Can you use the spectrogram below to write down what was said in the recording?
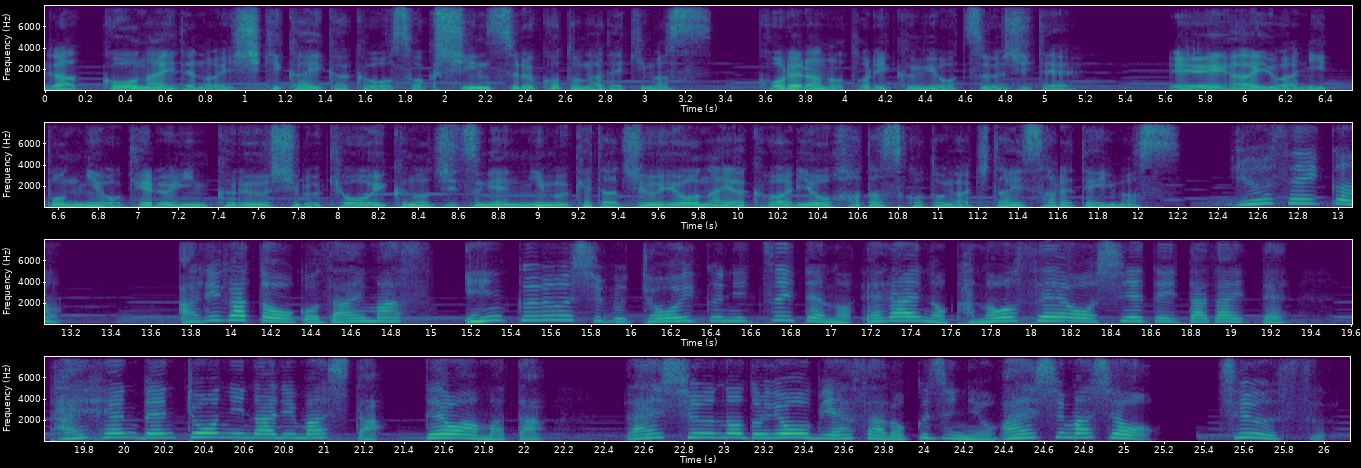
学校内での意識改革を促進することができます。これらの取り組みを通じて、AI は日本におけるインクルーシブ教育の実現に向けた重要な役割を果たすことが期待されています。流星くん、ありがとうございます。インクルーシブ教育についての AI の可能性を教えていただいて、大変勉強になりました。ではまた、来週の土曜日朝6時にお会いしましょう。チュース。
